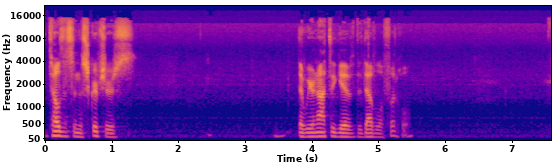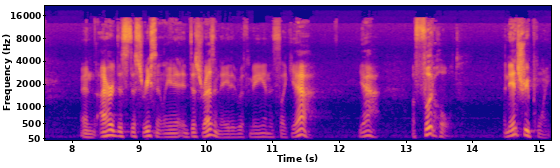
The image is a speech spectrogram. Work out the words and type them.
It tells us in the scriptures that we are not to give the devil a foothold. And I heard this just recently, and it, it just resonated with me. And it's like, yeah, yeah, a foothold, an entry point.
